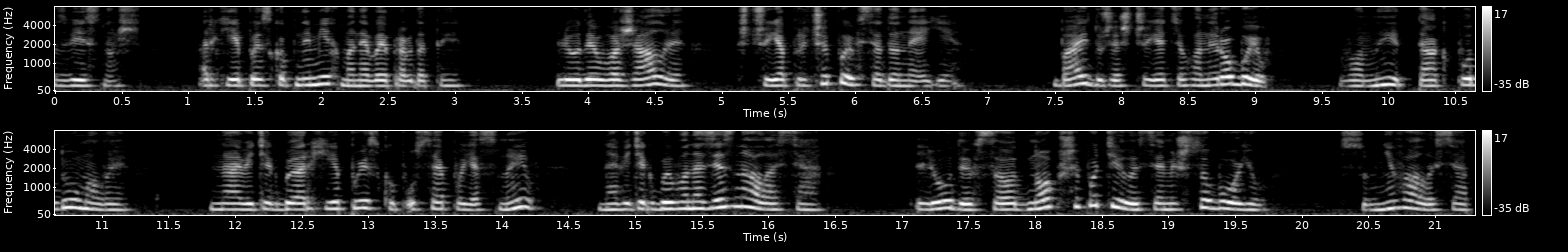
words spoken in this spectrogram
Звісно ж, архієпископ не міг мене виправдати. Люди вважали, що я причепився до неї. Байдуже, що я цього не робив. Вони так подумали. Навіть якби архієпископ усе пояснив, навіть якби вона зізналася, люди все одно б шепотілися між собою, сумнівалися б,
